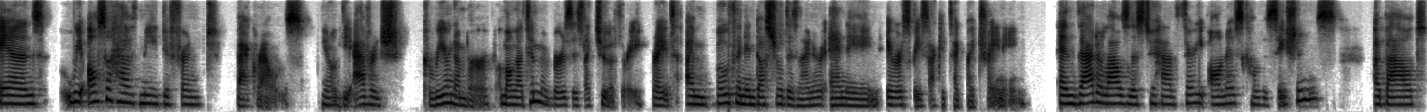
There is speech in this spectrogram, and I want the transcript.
and we also have many different backgrounds you know the average career number among our team members is like two or three right i'm both an industrial designer and an aerospace architect by training and that allows us to have very honest conversations about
